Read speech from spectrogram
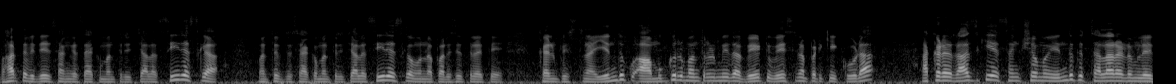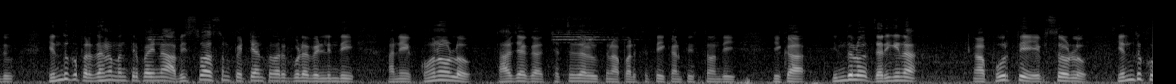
భారత విదేశాంగ శాఖ మంత్రి చాలా సీరియస్గా మంత్రిత్వ శాఖ మంత్రి చాలా సీరియస్గా ఉన్న పరిస్థితులు అయితే కనిపిస్తున్నాయి. ఎందుకు ఆ ముగ్గురు మంత్రుల మీద వేటు వేసినప్పటికీ కూడా అక్కడ రాజకీయ సంక్షోభం ఎందుకు చల్లారడం లేదు? ఎందుకు ప్రధానమంత్రి పైన అవిశ్వాసం పెట్టేంత వరకు కూడా వెళ్ళింది అనే కోణంలో తాజాగా చర్చ జరుగుతున్న పరిస్థితి కనిపిస్తోంది. ఇక ఇందులో జరిగిన ఆ, పూర్తి ఎపిసోడ్లో ఎందుకు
